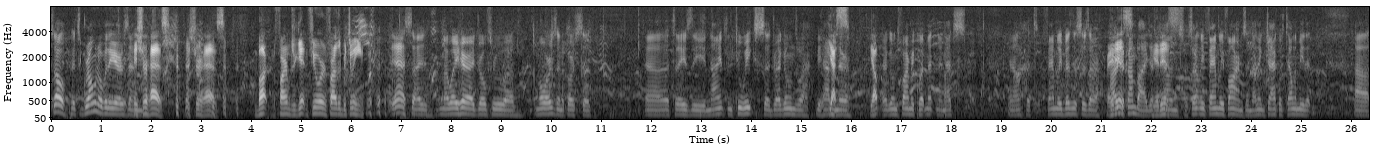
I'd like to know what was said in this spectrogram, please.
So it's grown over the years then. It sure has. It sure has. But farms are getting fewer and farther between. Yes, I on my way here I drove through uh, Mooers, and of course uh, uh, today's the 9th. In two weeks, uh, Dragoons will be having Yes. their Yep. Dragoons farm equipment, and that's you know, it's family businesses are It hard to come by. Just It you know, is. and so certainly family farms, and I think Jack was telling me that uh,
